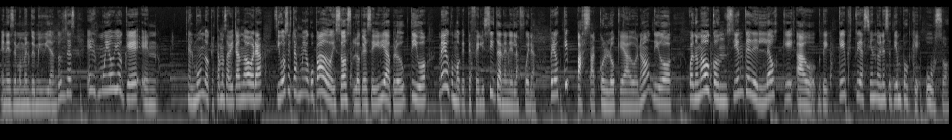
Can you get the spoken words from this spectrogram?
en ese momento de mi vida. Entonces es muy obvio que en el mundo que estamos habitando ahora, si vos estás muy ocupado y sos lo que seguiría productivo, medio como que te felicitan en el afuera. Pero ¿qué pasa con lo que hago, no? Digo, cuando me hago consciente de lo que hago, de qué estoy haciendo en ese tiempo que uso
